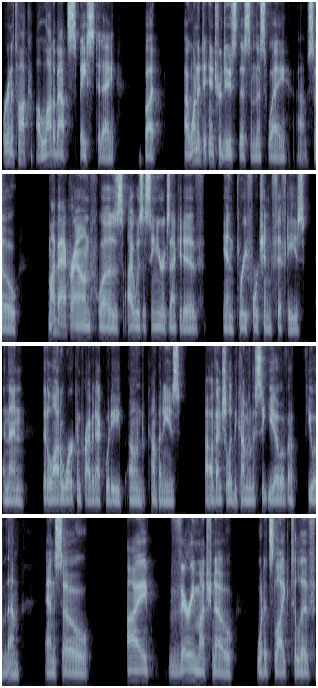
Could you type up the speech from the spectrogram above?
we're going to talk a lot about space today. But I wanted to introduce this in this way. Um, so, my background was I was a senior executive in three Fortune 50s and then did a lot of work in private equity owned companies, uh, eventually becoming the CEO of a few of them. And so I very much know what it's like to live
